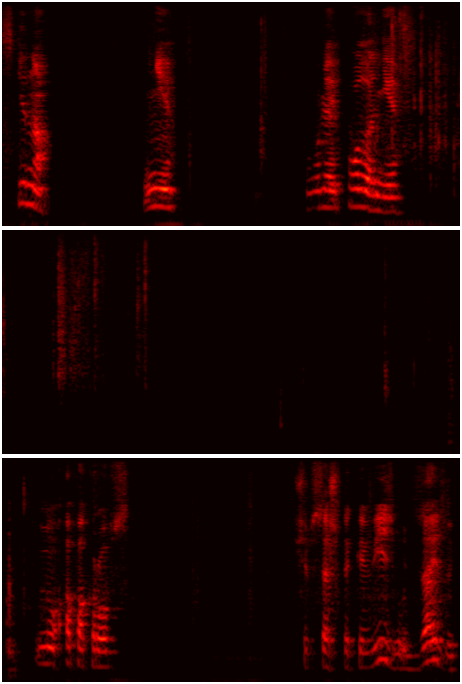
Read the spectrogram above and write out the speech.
Стіна. Ні. Гуляй пола ні. Ну, а Покровськ? Чи все ж таки візьмуть, зайдуть?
